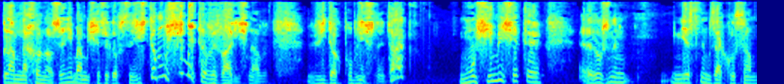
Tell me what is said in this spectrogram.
plam na honorze, nie mamy się czego wstydzić, to musimy to wywalić na widok publiczny, tak? Musimy się te różnym niecnym zakusom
